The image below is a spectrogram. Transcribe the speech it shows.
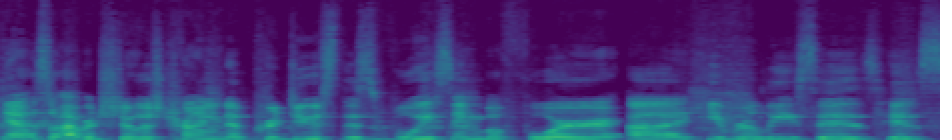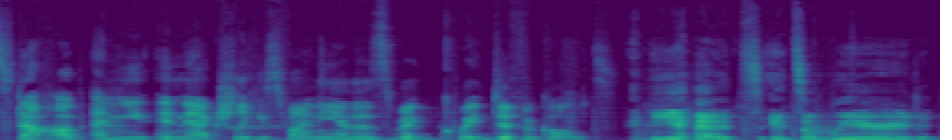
Yeah, so Average Joe is trying to produce this voicing before uh, he releases his stop, and you, and actually he's finding it as like, quite difficult. yeah, it's it's a weird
